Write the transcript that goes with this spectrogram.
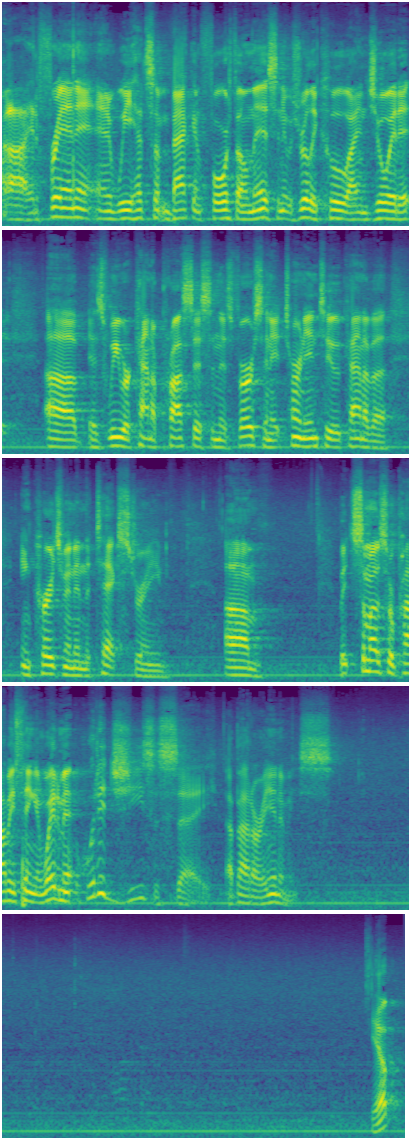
uh, I had a friend, and we had something back and forth on this, and it was really cool. I enjoyed it uh, as we were kind of processing this verse, and it turned into kind of a encouragement in the text stream. Um, but some of us were probably thinking, wait a minute, what did Jesus say about our enemies? Yep.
